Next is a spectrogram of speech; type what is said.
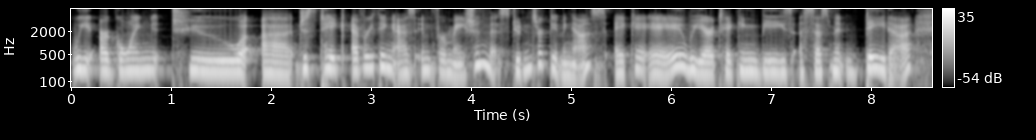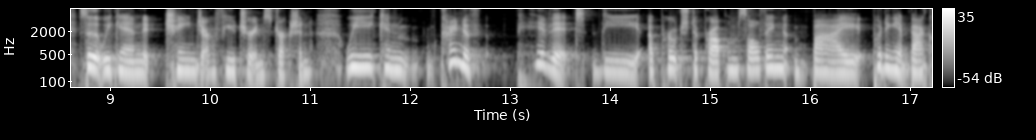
We are going to uh, just take everything as information that students are giving us, AKA, we are taking these assessment data so that we can change our future instruction. We can kind of pivot the approach to problem solving by putting it back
